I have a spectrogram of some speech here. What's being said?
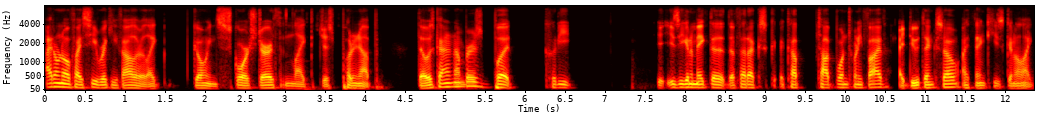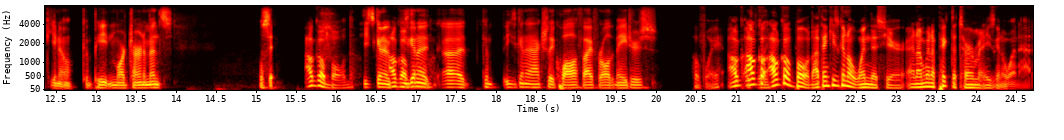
I don't know if I see Rickie Fowler like going scorched earth and like just putting up those kind of numbers, but could he? Is he going to make the the FedEx Cup top 125? I do think so. I think he's going to like you know compete in more tournaments. We'll see. I'll go bold. He's gonna I'll go he's gonna uh com- he's gonna actually qualify for all the majors. Hopefully, I'll I'll go I'll go bold. I think he's gonna win this year, and I'm gonna pick the tournament he's gonna win at.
